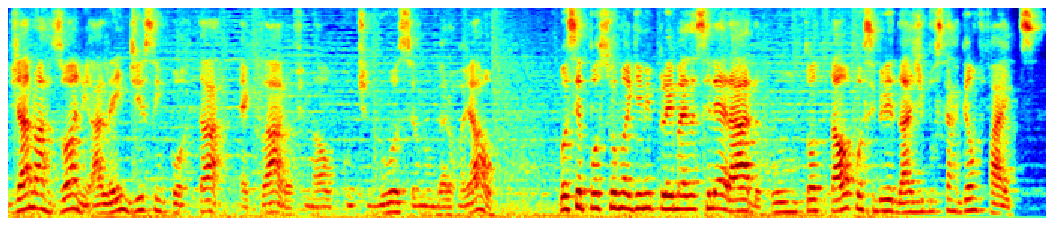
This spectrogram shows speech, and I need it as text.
Já no Warzone, além disso importar, é claro, afinal continua sendo um Battle Royale, você possui uma gameplay mais acelerada, com total possibilidade de buscar gunfights.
